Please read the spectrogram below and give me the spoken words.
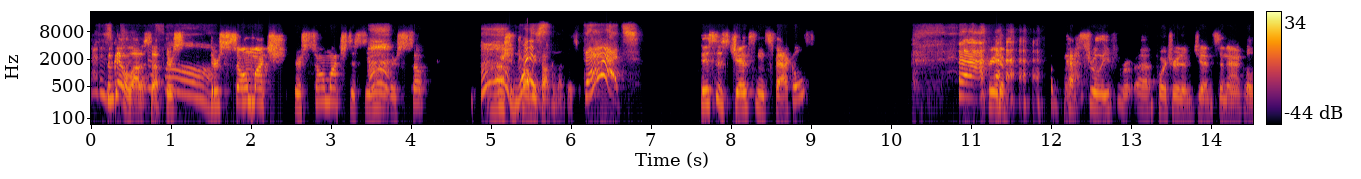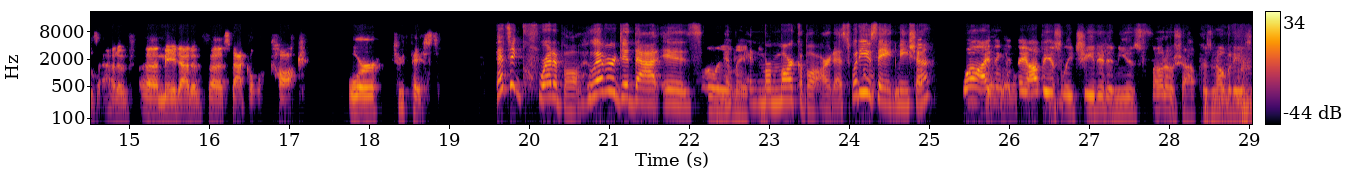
That is We've got a lot of stuff. There's there's so much. There's so much to see. There's so. We should probably talk about this. that. This is Jensen Spackles, Create a bas relief uh, portrait of Jensen Ackles out of uh, made out of uh, spackle caulk or toothpaste. That's incredible. Whoever did that is Totally a, a remarkable artist. What do you think, Misha? Well, I think that they obviously cheated and used Photoshop because nobody is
